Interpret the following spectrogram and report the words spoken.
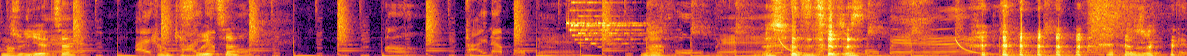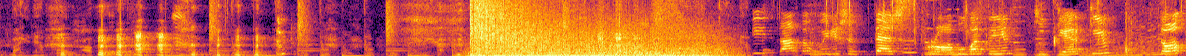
Не жується? Не кислиться? На. А що це це щось? Спробувати цукерки Ток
